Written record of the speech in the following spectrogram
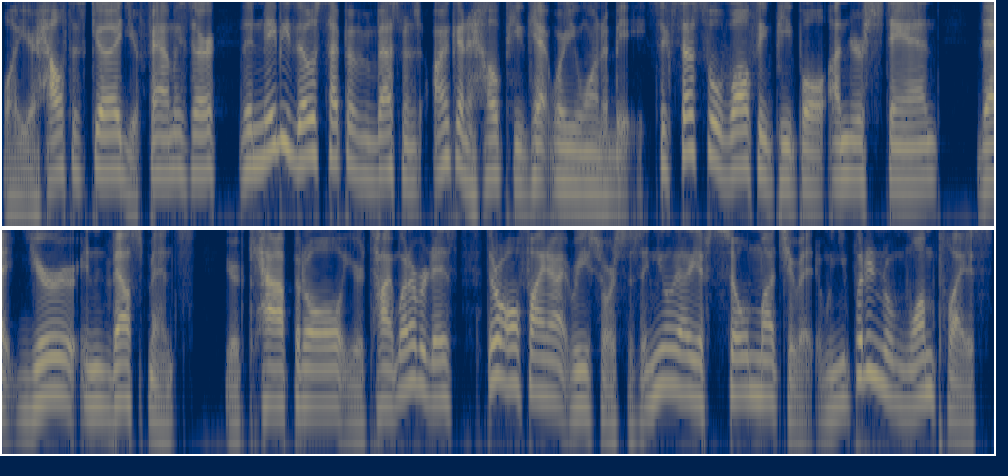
while your health is good, your family's there, then maybe those type of investments aren't going to help you get where you want to be. Successful wealthy people understand that your investments, your capital, your time, whatever it is, they're all finite resources and you only have so much of it. And when you put it in one place,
